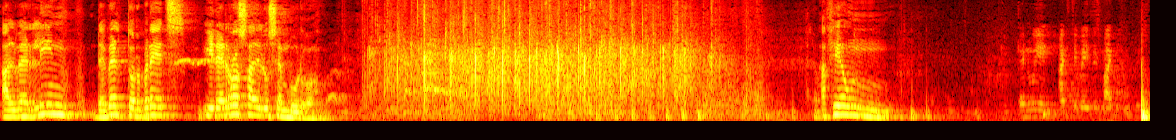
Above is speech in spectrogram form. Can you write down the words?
al Berlín de Bertolt Brecht y de Rosa de Luxemburgo. Hacía un... Can we activate this microphone, please?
